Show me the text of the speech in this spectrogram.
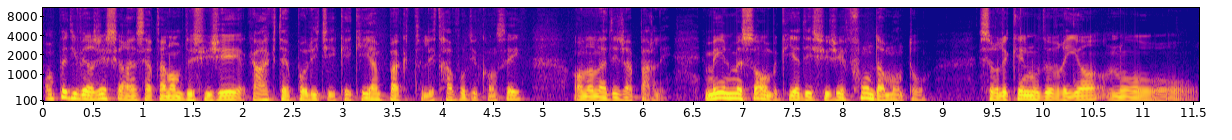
On peut diverger sur un certain nombre de sujets à caractère politique et qui impactent les travaux du Conseil on en a déjà parlé. Mais il me semble qu'il y a des sujets fondamentaux sur lesquels nous devrions nous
